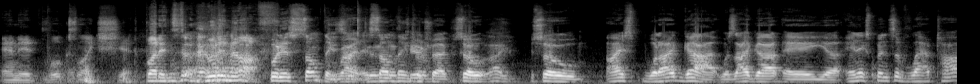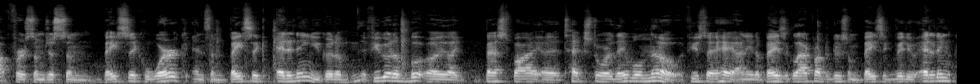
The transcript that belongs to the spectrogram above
And it looks like shit. But it's good enough. But it's something, It's right? It's something to enough attract. So, Like, so I what I got was I got a uh, inexpensive laptop for some just some basic work and some basic editing. You go to Mm-hmm. if you go to bo- uh, like Best Buy, a tech store, they will know if you say, "Hey, I need a basic laptop to do some basic video editing,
